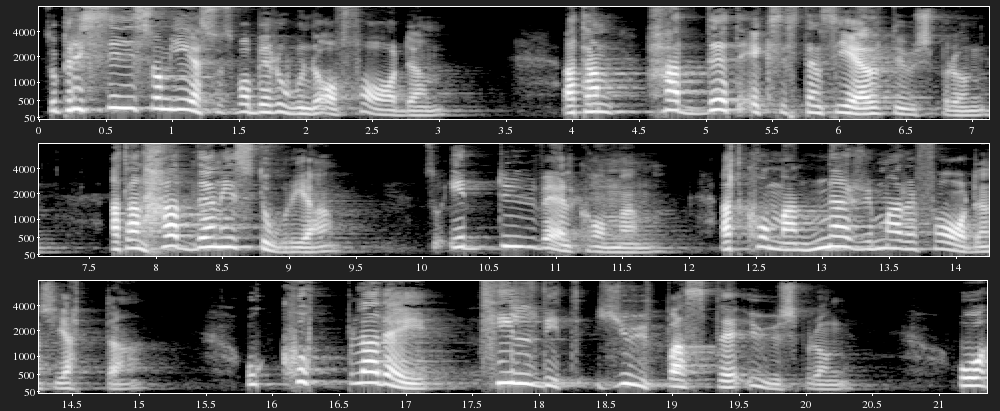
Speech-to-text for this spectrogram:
Så precis som Jesus var beroende av Fadern att han hade ett existentiellt ursprung, att han hade en historia, så är du välkommen att komma närmare Faderns hjärta och koppla dig till ditt djupaste ursprung och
